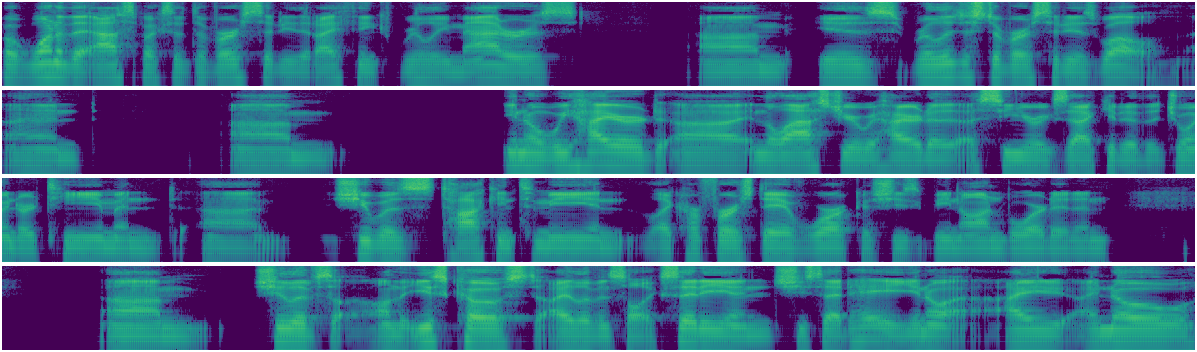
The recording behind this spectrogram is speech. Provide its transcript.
but one of the aspects of diversity that I think really matters um, is religious diversity as well. And um, you know, we hired uh, in the last year, we hired a, a, senior executive that joined our team, and um, she was talking to me and like her first day of work as she's being onboarded, and um, she lives on the East Coast. I live in Salt Lake City, and she said, "Hey, you know, I I know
